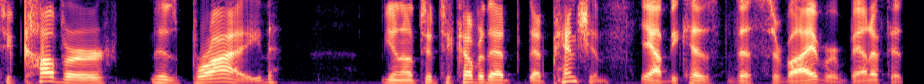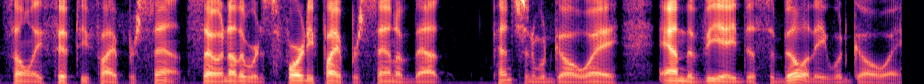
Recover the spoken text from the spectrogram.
to cover his bride? You know, to, to cover that that pension. Yeah, because the survivor benefits only 55%. So, in other words, 45% of that pension would go away, and the VA disability would go away.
